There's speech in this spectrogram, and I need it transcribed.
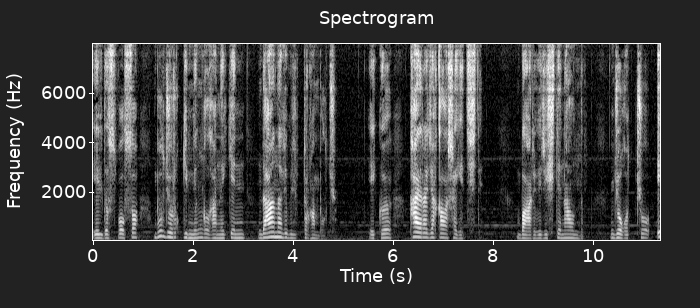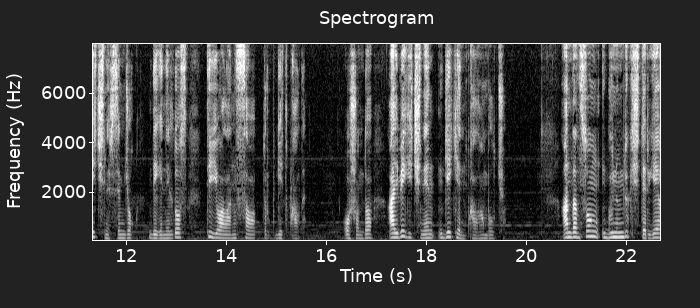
элдос болсо бул жорук кимдин кылганы экенин даана эле билип турган болчу. Экөө кайра жакалаша кетишти. Баары бир иштен алындым. Жоготчу эч нерсем жок деген элдос тиги баланы сабап туруп кетип калды. Ошондо айбек ичинен кекенип калган болчу. Андан соң күнүмдүк иштерге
